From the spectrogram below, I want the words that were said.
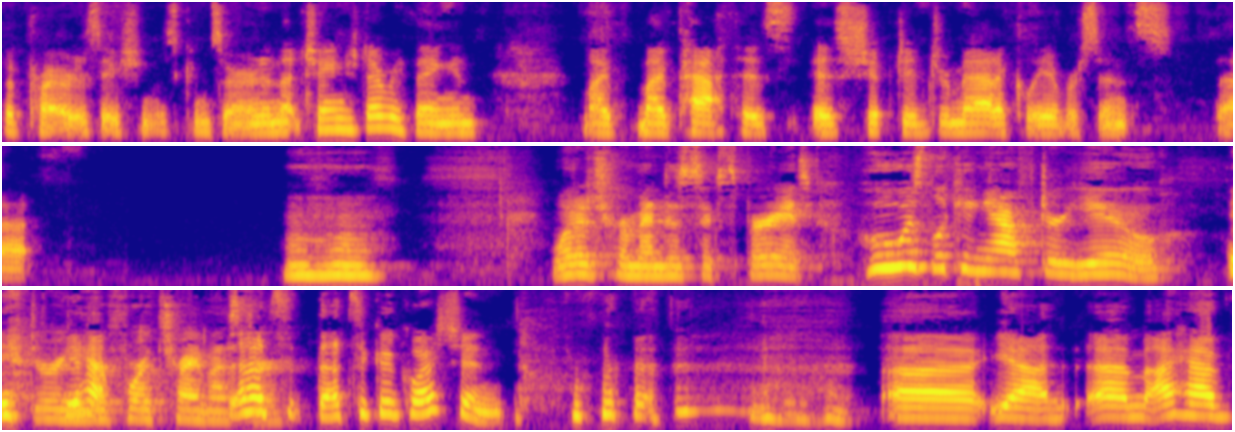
the prioritization was concerned, and that changed everything. And my my path has has shifted dramatically ever since that. Hmm. What a tremendous experience. Who was looking after you during yeah, your fourth trimester? That's that's a good question. uh, yeah, um, I have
